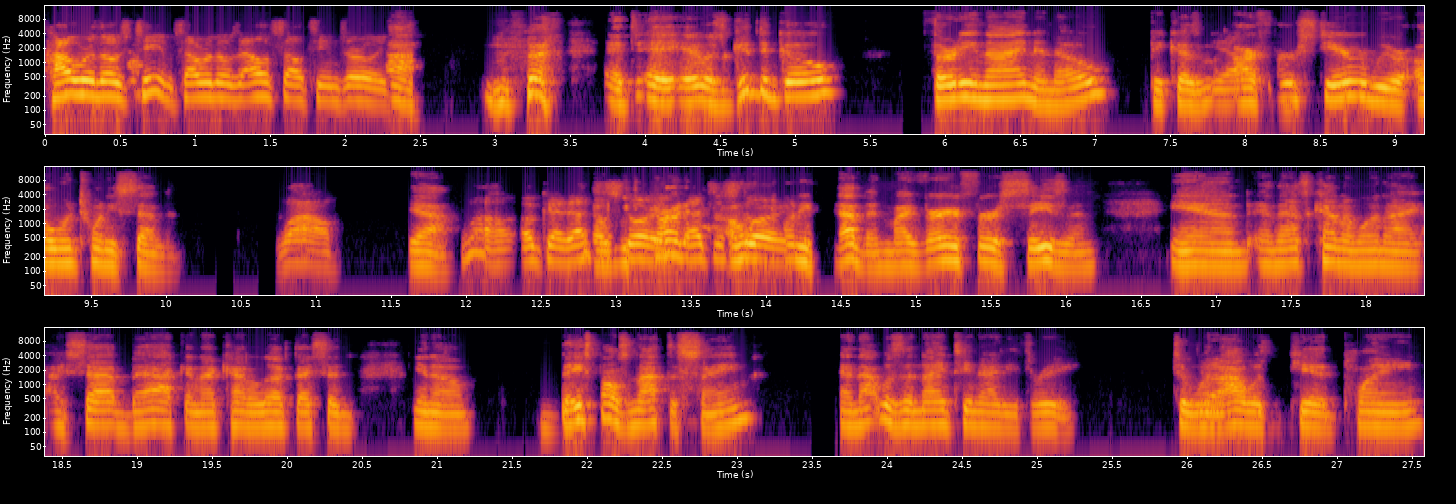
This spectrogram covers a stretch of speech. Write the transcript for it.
how were those teams how were those Alisal teams early uh, it, it was good to go 39 and 0 because yeah. our first year we were 0 and 27. Wow. Yeah. Wow. Okay, that's so a story. That's a oh story. 27, my very first season, and and that's kind of when I I sat back and I kind of looked. I said, you know, baseball's not the same, and that was in 1993 to when yeah. I was a kid playing,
